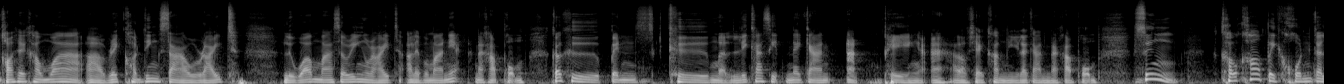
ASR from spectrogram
เขาใช้คำว่า recording sound right หรือว่า mastering right อะไรประมาณเนี้ยนะครับผมก็คือเป็นคือเหมือนลิขสิทธิ์ในการอัดเพลงอะเราใช้คำนี้แล้วกันนะครับผมซึ่ง เขาเข้าไปค้นกัน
